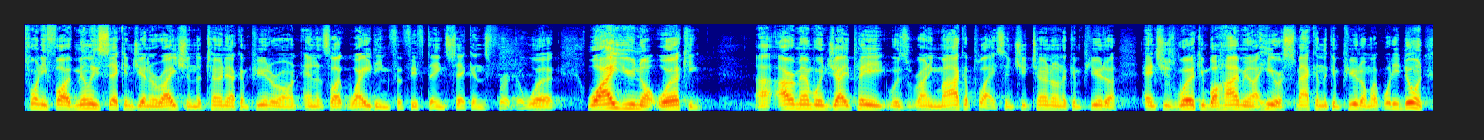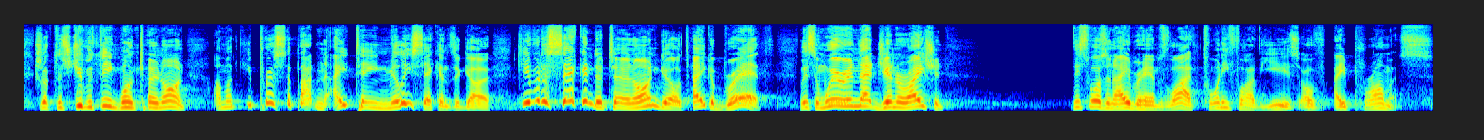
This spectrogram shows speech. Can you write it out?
25 millisecond generation that turn our computer on and it's like waiting for 15 seconds for it to work. Why are you not working? Uh, I remember when JP was running Marketplace and she turned on a computer and she was working behind me and I hear her smacking the computer. I'm like, what are you doing? She's like, the stupid thing won't turn on. I'm like, you pressed the button 18 milliseconds ago. Give it a second to turn on, girl. Take a breath. Listen, we're in that generation. This wasn't Abraham's life, 25 years of a promise.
